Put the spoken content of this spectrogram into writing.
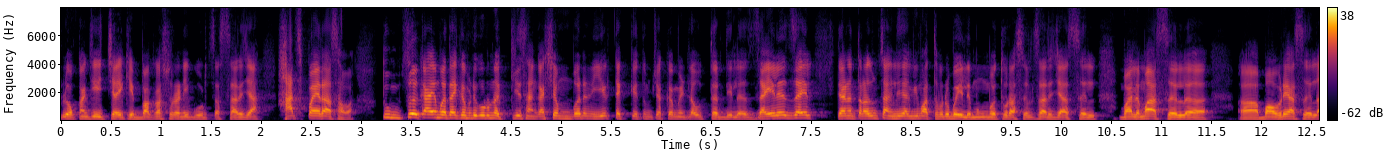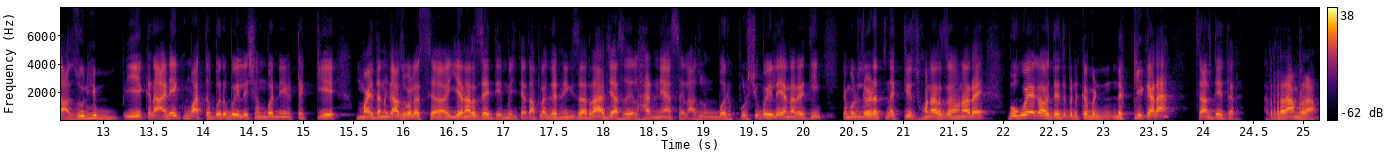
लोकांची इच्छा आहे की बकासूर आणि गोडचा सर्जा हाच पायरा असावा. तुमचं काय मत आहे? कमेंट करून नक्की सांगा. शंभर आणि एक टक्के तुमच्या कमेंटला उत्तर दिलं जाईलच जाईल. त्यानंतर अजून चांगली चांगली मातबर बैल. मग मथुर असेल सर्जा असेल बालमा असेल बावरे असेल अजूनही एक ना अनेक मातबर बैल शंभर एक टक्के मैदान गाजवायला स- येणारच आहे ते. म्हणजे त्यात आपला घरणीचा राजा असेल हरणे असेल अजून भरपूरशी बैल येणार आहे ती. त्यामुळे लढत नक्कीच होणारच होणार आहे. बघूया काय होते पण कमेंट नक्की करा. चालते तर राम राम.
